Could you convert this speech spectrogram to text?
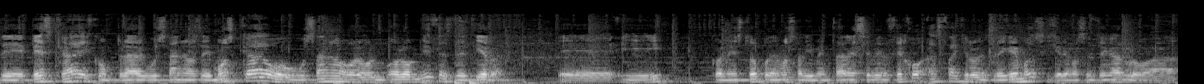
de pesca y comprar gusanos de mosca o gusanos o, o lombrices de tierra. Eh, y con esto podemos alimentar ese vencejo hasta que lo entreguemos, si queremos entregarlo a,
